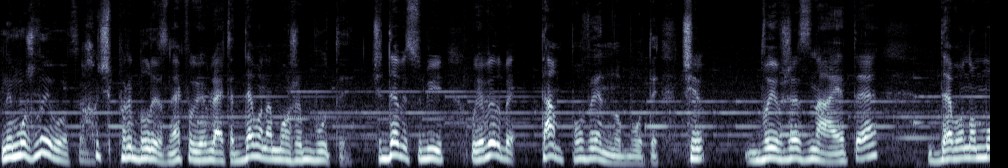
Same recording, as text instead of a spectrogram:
Неможливо це. Хоч приблизно, як ви уявляєте, де вона може бути? Чи де ви собі уявили би, там повинно бути? Чи ви вже знаєте, де воно може?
